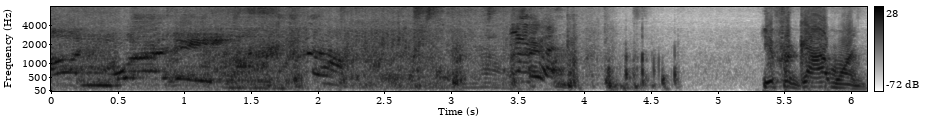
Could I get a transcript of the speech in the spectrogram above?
Unworthy. You forgot one.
